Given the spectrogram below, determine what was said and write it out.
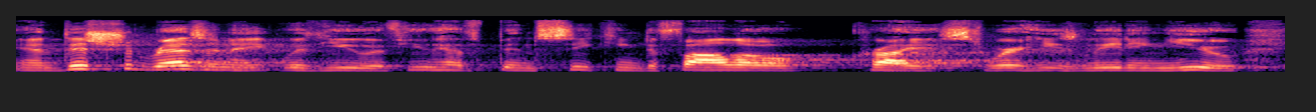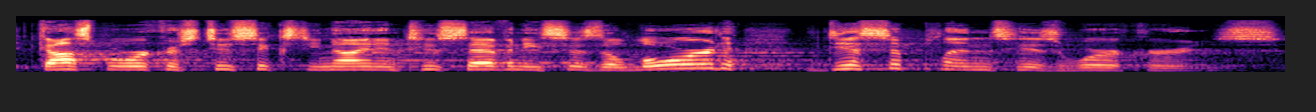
And this should resonate with you if you have been seeking to follow Christ where he's leading you. Gospel Workers 269 and 270 says, The Lord disciplines his workers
